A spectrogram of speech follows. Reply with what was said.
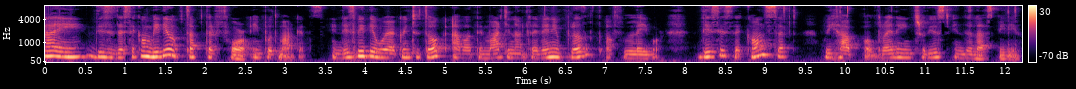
Hi, this is the second video of chapter 4, Input Markets. In this video we are going to talk about the marginal revenue product of labor. This is a concept we have already introduced in the last video.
